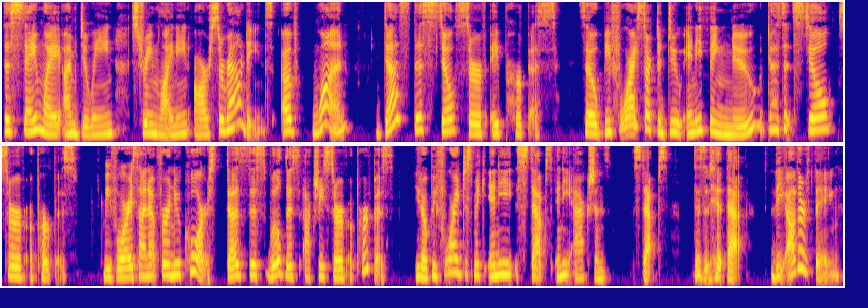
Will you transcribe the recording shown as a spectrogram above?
the same way I'm doing streamlining our surroundings of one, does this still serve a purpose? So before I start to do anything new, does it still serve a purpose? Before I sign up for a new course, does this, will this actually serve a purpose? You know, before I just make any steps, any actions steps, does it hit that? The other thing,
